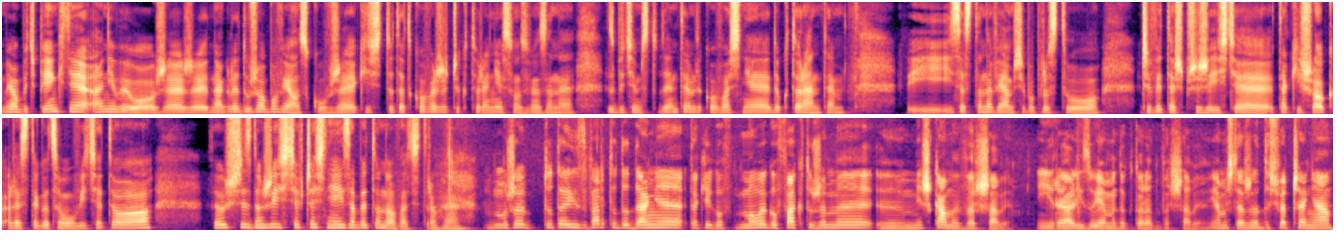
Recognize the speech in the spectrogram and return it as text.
miało być pięknie, a nie było, że, że nagle dużo obowiązków, że jakieś dodatkowe rzeczy, które nie są związane z byciem studentem, tylko właśnie doktorantem. I, I, zastanawiałam się po prostu, czy wy też przeżyliście taki szok, ale z tego, co mówicie, to, to już się zdążyliście wcześniej zabetonować trochę. Może tutaj jest warto dodanie takiego małego faktu, że my y, mieszkamy w Warszawie i realizujemy doktorat w Warszawie. Ja myślę, że doświadczenia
